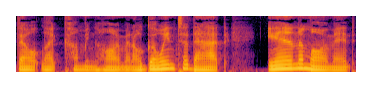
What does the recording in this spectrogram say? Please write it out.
felt like coming home. And I'll go into that in a moment.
